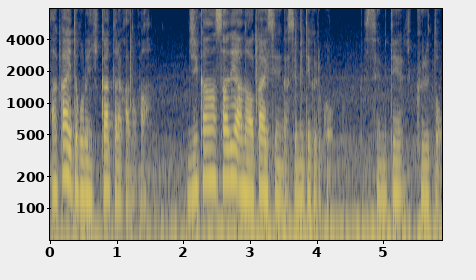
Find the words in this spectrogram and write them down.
赤いところに引っかかったらかのか。時間差であの赤い線が攻めてくる子。攻めてくると。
